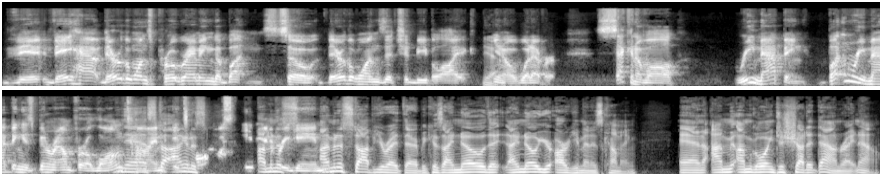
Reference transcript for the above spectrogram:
They, they have they're the ones programming the buttons. So they're the ones that should be like, Yeah. you know, whatever. Second of all, remapping. Button remapping has been around for a long Yeah, time. stop- I'm it's gonna- almost in I'm every gonna game. I'm gonna stop you right there because I know that I know your argument is coming, and I'm I'm going to shut it down right now.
